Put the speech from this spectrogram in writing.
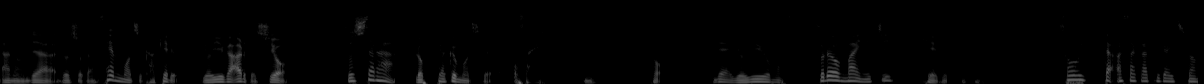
あの、じゃあ、どうしようか。1000文字書ける余裕があるとしよう。そしたら、600文字で抑える。うん。そう。で、余裕を持つ。それを毎日継続させる。そういった朝活が一番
